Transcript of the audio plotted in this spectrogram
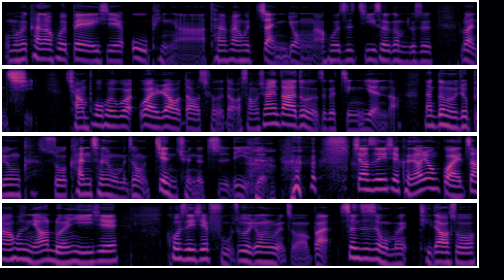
我们会看到会被一些物品啊、摊贩会占用啊，或者是机车根本就是乱骑。强迫会外外绕到车道上，我相信大家都有这个经验啦。那根本就不用说堪称我们这种健全的直立人，像是一些可能要用拐杖啊，或者你要轮椅一些，或是一些辅助的用路人怎么办？甚至是我们提到说，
